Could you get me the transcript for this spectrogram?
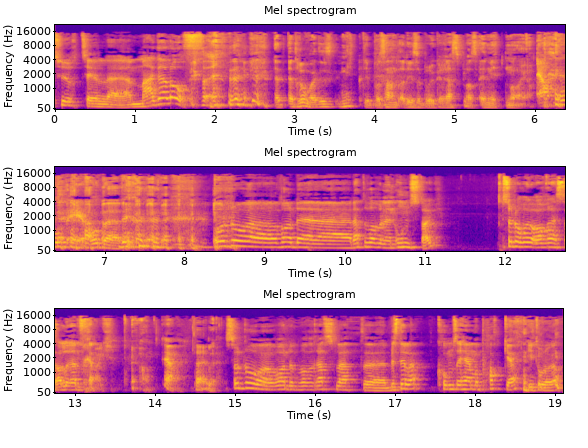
tur til eh, Jeg, jeg tror faktisk 90 av de som bruker restplass, er 19-åringer. Ja, jeg og det. Og da var det Dette var vel en onsdag, så da var jo avreise allerede fredag. Ja. Ja. Deilig. Så da var det bare rett og slett eh, bestille, komme seg hjem og pakke i to dager.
